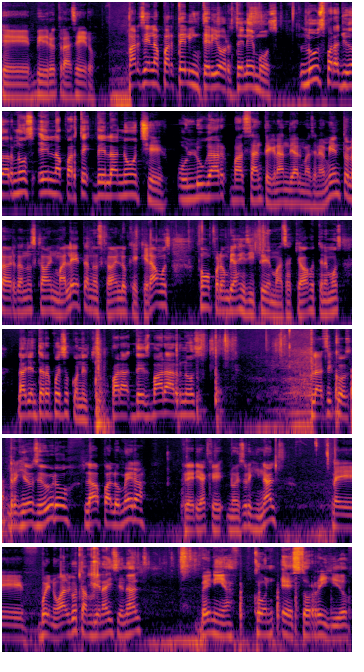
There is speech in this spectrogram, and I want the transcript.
eh, vidrio trasero. Parce, en la parte del interior tenemos luz para ayudarnos en la parte de la noche. Un lugar bastante grande de almacenamiento. La verdad nos cabe en maletas, nos cabe en lo que queramos, como para un viajecito y demás. Aquí abajo tenemos la llanta de repuesto con el kit para desbararnos. Plásticos rígidos y duro. La palomera, creería que no es original. Eh, bueno, algo también adicional venía con esto rígido.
